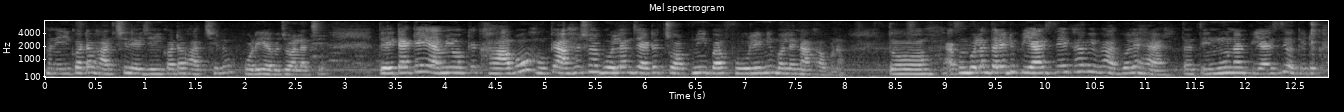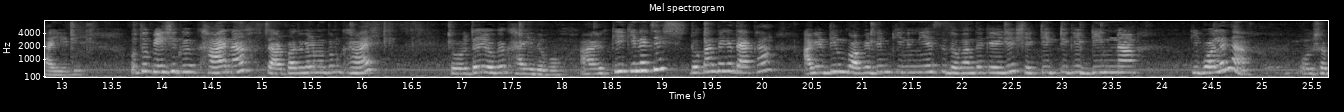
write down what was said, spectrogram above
মানে এই কটা ভাত ছিল, এই যে এই কটা ভাত ছিল, পড়ে যাবে, জল আছে। তো এটাকেই আমি ওকে খাওয়াবো। ওকে আসার সময় বললাম যে একটা চপনি বা ফুলনি বলে না খাব না। তো এখন বললাম, তাহলে একটু পেঁয়াজ দিয়ে খাবি ভাত? বলে হ্যাঁ তা নুন আর পেঁয়াজ দিয়ে ওকে একটু খাইয়ে দিই। ও তো বেশি খায় না, চার পাঁচ গেলার মতন খায়। তো ওইটাই ওকে খাইয়ে দেবো। আর কি কিনেছিস? দোকান থেকে দেখা। আগের ডিম বকের ডিম কিনে নিয়ে এসে দোকান থেকে এই যে সে টিকটিকির ডিম না, কি বলে না? ওইসব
